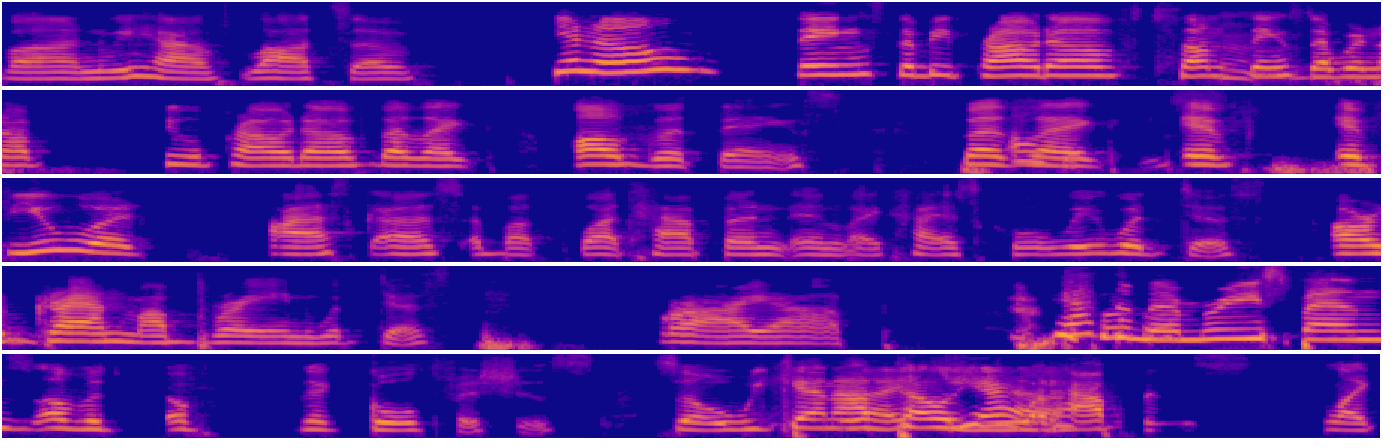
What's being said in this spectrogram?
fun. We have lots of, you know, things to be proud of, some things Mm. that we're not too proud of, but like all good things. But All like if if you would ask us about what happened in like high school, we would just our grandma brain would just fry up. we have the memory spans of a, of like goldfishes, so we cannot Like, tell you what happens like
